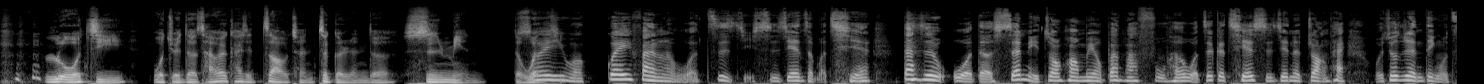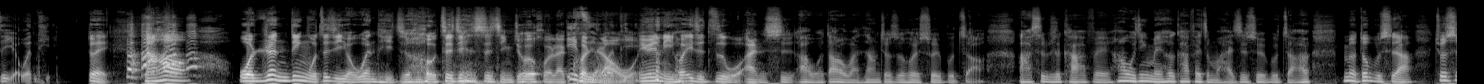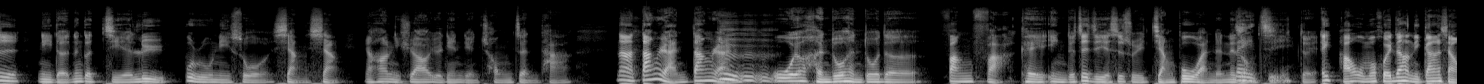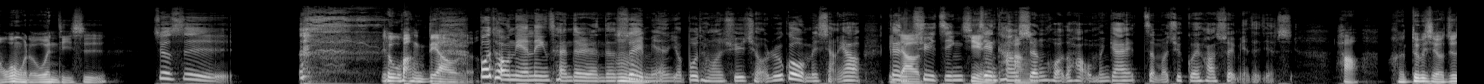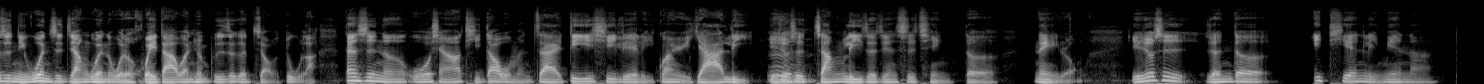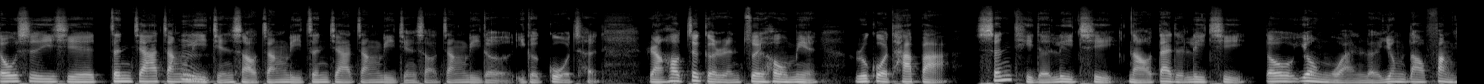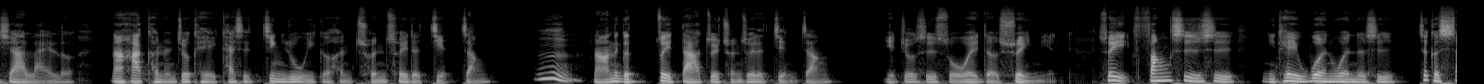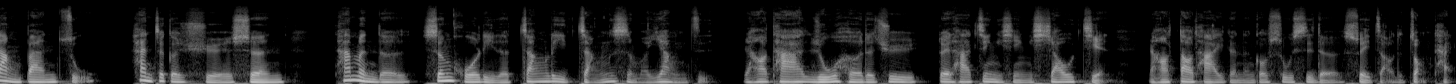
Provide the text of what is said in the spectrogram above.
逻辑，我觉得才会开始造成这个人的失眠的问题。所以我规范了我自己时间怎么切，但是我的生理状况没有办法符合我这个切时间的状态，我就认定我自己有问题。对，然后。我认定我自己有问题之后，这件事情就会回来困扰我，因为你会一直自我暗示啊，我到了晚上就是会睡不着啊，是不是咖啡？哈、啊，我已经没喝咖啡，怎么还是睡不着？啊，没有，都不是啊，就是你的那个节律不如你所想象，然后你需要有点点重整它。那当然，当然，嗯嗯嗯，我有很多很多的方法可以应对，这集也是属于讲不完的那种集。对，哎，好，我们回到你刚刚想问我的问题是，就是。就忘掉了。不同年龄层的人的睡眠有不同的需求。嗯、如果我们想要更趋近健康生活的话，我们应该怎么去规划睡眠这件事？好，对不起，就是你问是这样问的，我的回答完全不是这个角度啦。但是呢，我想要提到我们在第一系列里关于压力，也就是张力这件事情的内容，嗯、也就是人的一天里面呢、啊。都是一些增加张力、减少张力、增加张力、减少张力的一个过程。然后，这个人最后面，如果他把身体的力气、脑袋的力气都用完了，用到放下来了，那他可能就可以开始进入一个很纯粹的简章。嗯，然后那个最大、最纯粹的简章，也就是所谓的睡眠。所以，方式是你可以问问的是。这个上班族和这个学生，他们的生活里的张力长什么样子，然后他如何的去对他进行消减，然后到他一个能够舒适的睡着的状态。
